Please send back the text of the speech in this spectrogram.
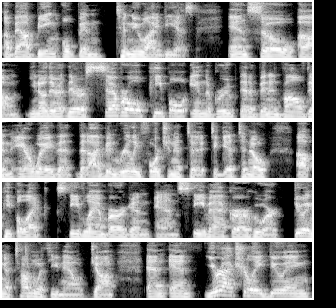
about being open to new ideas and so um, you know there there are several people in the group that have been involved in airway that that I've been really fortunate to to get to know uh, people like Steve Lamberg and and Steve Acker who are doing a ton with you now, John, and and you're actually doing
